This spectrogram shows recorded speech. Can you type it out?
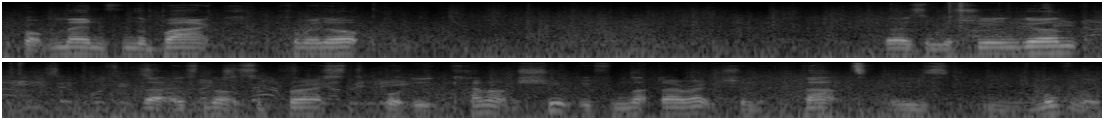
We've got men from the back coming up. There's a machine gun. That is not suppressed, but it cannot shoot me from that direction. That is lovely.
